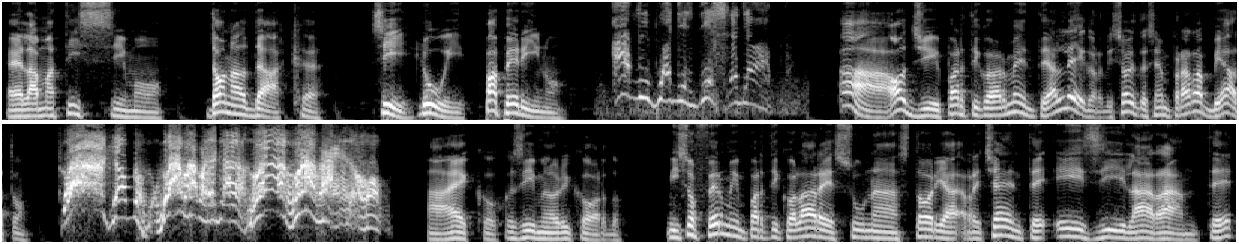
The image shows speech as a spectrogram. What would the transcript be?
è l'amatissimo Donald Duck. Sì, lui, Paperino. Ah, oggi particolarmente allegro, di solito sempre arrabbiato. Ah, ecco, così me lo ricordo. Mi soffermo in particolare su una storia recente, esilarante,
